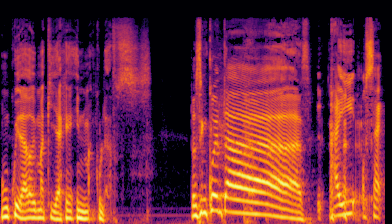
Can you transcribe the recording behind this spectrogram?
un cuidado y maquillaje inmaculados. ¡Los 50! Ahí, o sea,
